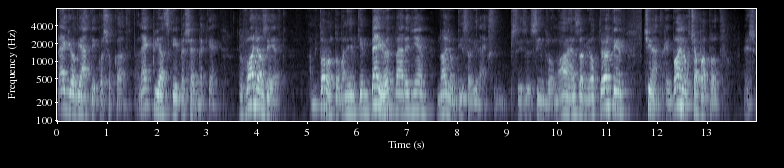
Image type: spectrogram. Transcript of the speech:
legjobb játékosokat, a legpiacképesebbeket, vagy azért, ami Torontóban egyébként bejött, bár egy ilyen nagyon tisza világ szindróma, ez ami ott történt, csináltak egy bajnokcsapatot, és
